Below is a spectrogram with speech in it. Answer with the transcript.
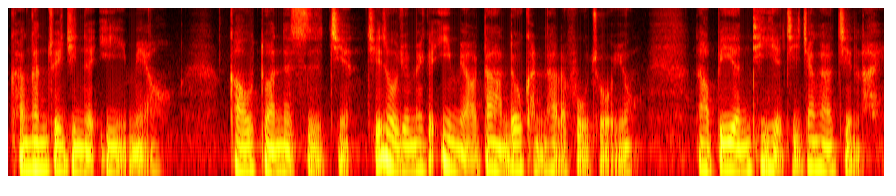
看看最近的疫苗，高端的事件，其实我觉得每个疫苗当然都可能它的副作用。然后 BNT 也即将要进来。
